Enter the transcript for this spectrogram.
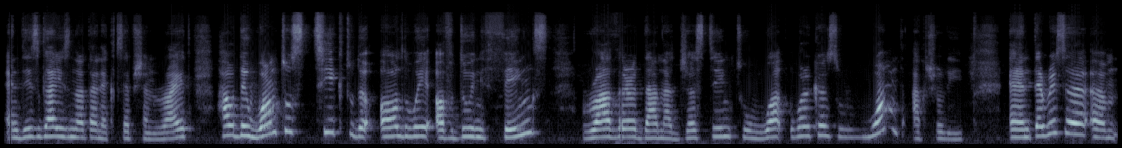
and this guy is not an exception, right? How they want to stick to the old way of doing things rather than adjusting to what workers want actually. And there is a, um,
